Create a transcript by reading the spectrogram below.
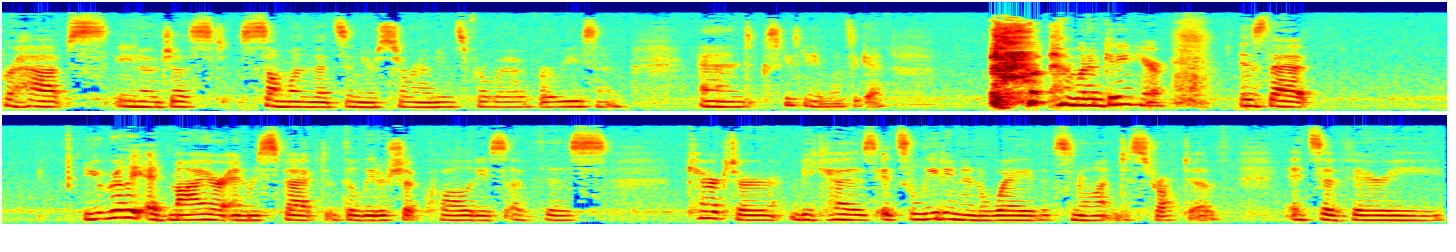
perhaps, you know, just someone that's in your surroundings for whatever reason. And, excuse me once again, what I'm getting here is that you really admire and respect the leadership qualities of this character because it's leading in a way that's not destructive. It's a very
